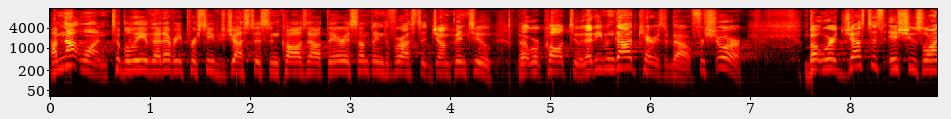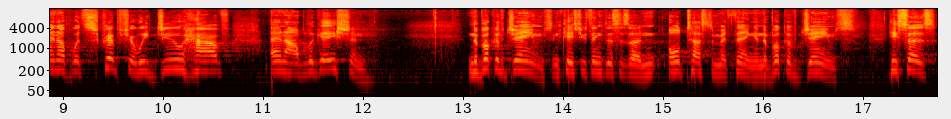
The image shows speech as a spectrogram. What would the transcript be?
I'm not one to believe that every perceived justice and cause out there is something for us to jump into, that we're called to, that even God cares about, for sure. But where justice issues line up with Scripture, we do have an obligation. In the book of James, in case you think this is an Old Testament thing, in the book of James, he says,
